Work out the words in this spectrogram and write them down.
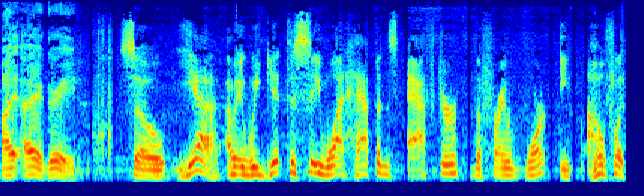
I, I agree. So yeah, I mean, we get to see what happens after the framework. Hopefully,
